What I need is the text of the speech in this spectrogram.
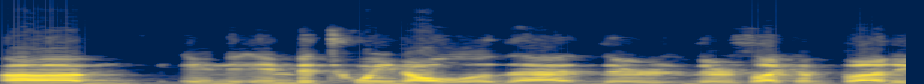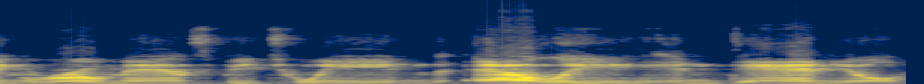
um, and in between all of that, there there's like a budding romance between Ali and Daniel.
